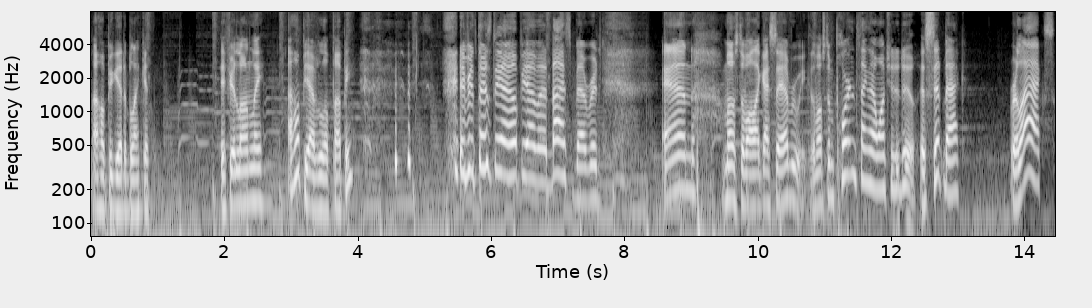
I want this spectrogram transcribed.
I hope you get a blanket. If you're lonely, I hope you have a little puppy. if you're thirsty, I hope you have a nice beverage. And most of all, like I say every week, the most important thing that I want you to do is sit back, relax,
